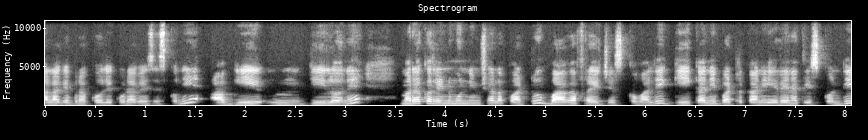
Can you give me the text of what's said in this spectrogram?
అలాగే బ్రకోలీ కూడా వేసేసుకొని ఆ గీ గీలోనే మరొక రెండు మూడు నిమిషాల పాటు బాగా ఫ్రై చేసుకోవాలి. గీ కానీ బటర్ కానీ ఏదైనా తీసుకోండి.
